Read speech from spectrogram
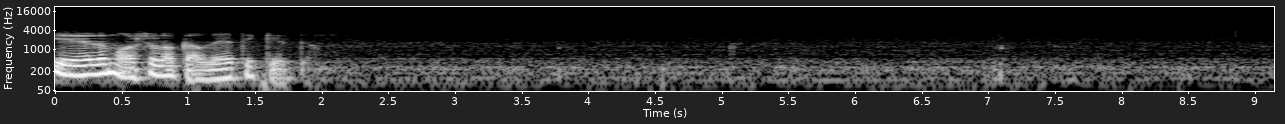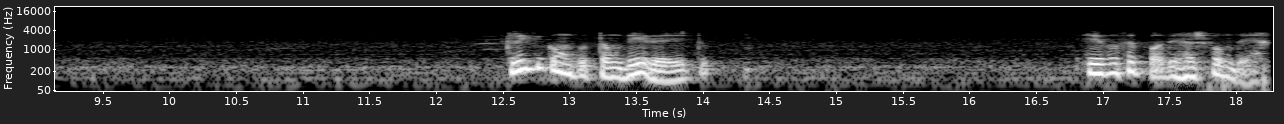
e ela mostra o local da etiqueta. Clique com o botão direito e você pode responder.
